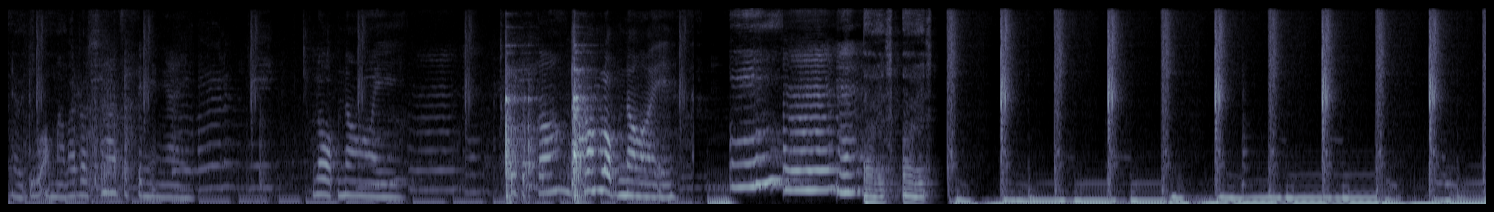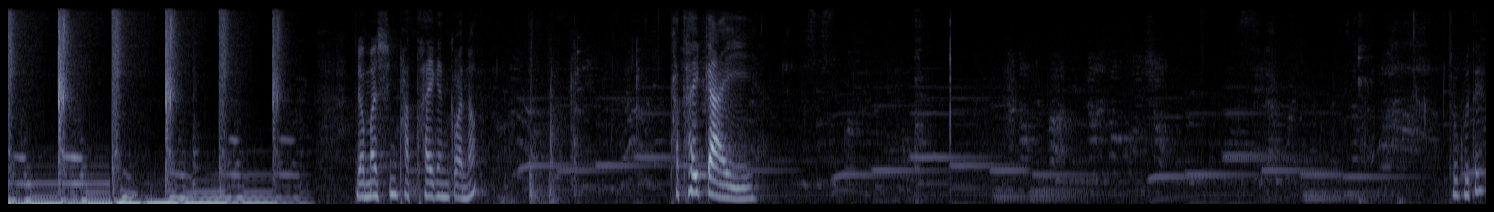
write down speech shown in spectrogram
เดี๋ยวดูออกมาว่ารสชาติจะเป็นยังไง หลบหน่อยดูกับกล้องกล้องหลบหน่อยเดี๋ยวมาชิมผัดไทยกันก่อนเนาะ ผัดไทยไก่ Tu goûter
